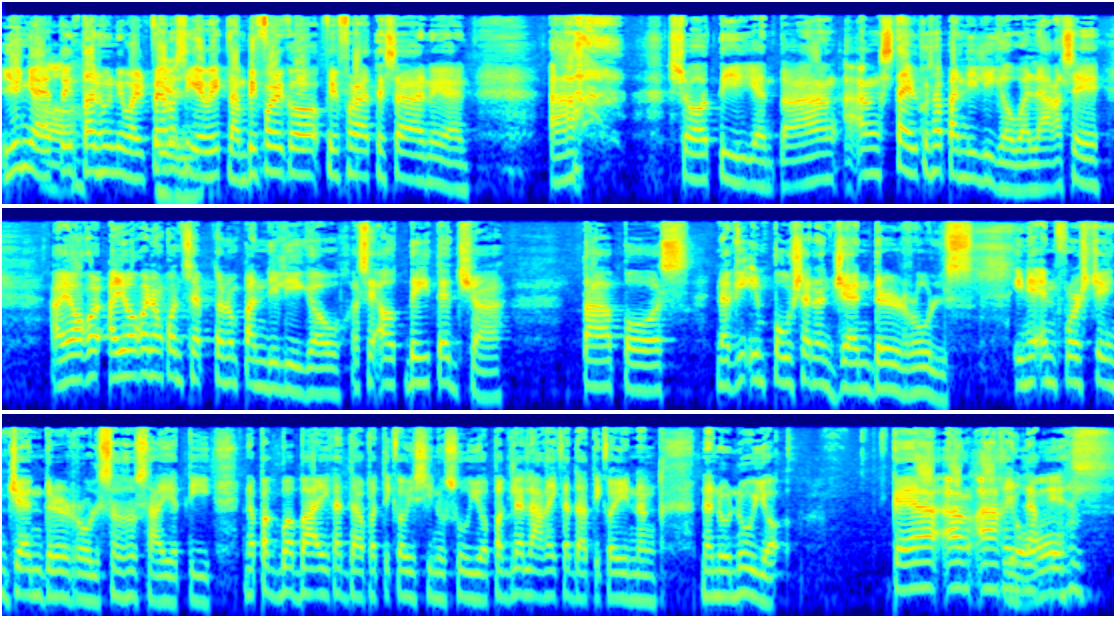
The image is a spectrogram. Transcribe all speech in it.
Yun nga, ito yung tanong ni Mark. Pero Yun. sige, wait lang. Before ko, before ate sa ano yan. Ah, shorty, yan to. Ang, ang style ko sa panliligaw, wala. Kasi, ayoko, ayoko ng konsepto ng panliligaw. Kasi outdated siya. Tapos, nag impose siya ng gender roles. Ini-enforce siya yung gender roles sa society. Na pag babae ka, dapat ikaw yung sinusuyo. Pag lalaki ka, dapat ikaw yung nang, nanunuyo. Kaya ang akin lang Yun. is,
